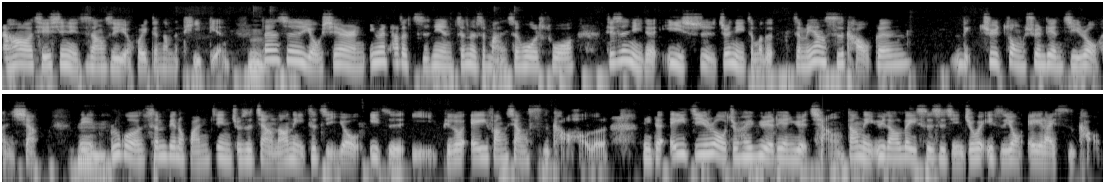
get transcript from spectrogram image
然后其实心理智商师也会跟他们提点，嗯、但是有些人因为他的执念真的是蛮深，或者说，其实你的意识，就你怎么的怎么样思考跟。去重训练肌肉很像，你如果身边的环境就是这样，然后你自己又一直以比如说 A 方向思考好了，你的 A 肌肉就会越练越强。当你遇到类似事情，你就会一直用 A 来思考。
